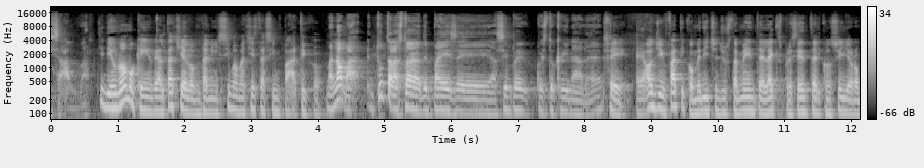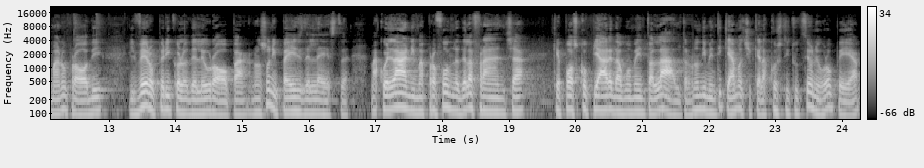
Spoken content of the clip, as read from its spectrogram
salva. Di un uomo che in realtà ci è lontanissimo, ma ci sta simpatico. Ma no, ma tutta la storia del paese ha sempre questo crinale. Eh? Sì, e oggi infatti, come dice giustamente l'ex presidente del Consiglio Romano Prodi, il vero pericolo dell'Europa non sono i paesi dell'Est, ma quell'anima profonda della Francia che può scoppiare da un momento all'altro. Non dimentichiamoci che la Costituzione europea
